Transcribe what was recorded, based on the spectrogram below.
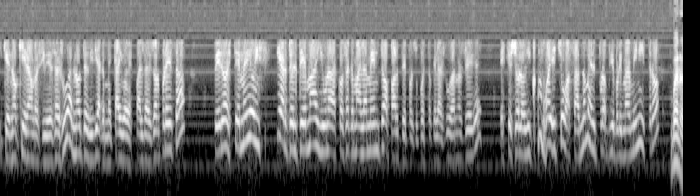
y que no quieran recibir esa ayuda, no te diría que me caigo de espalda de sorpresa, pero este medio incierto el tema y una de las cosas que más lamento, aparte por supuesto que la ayuda no llegue, es que yo lo di como hecho basándome en el propio primer ministro. Bueno,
